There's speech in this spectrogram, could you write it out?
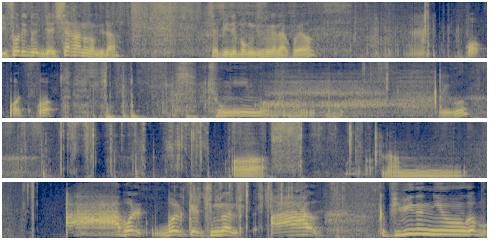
이 소리도 이제 시작하는 겁니다. 자, 비닐봉지 소리가 났고요. 어, 어, 어. 종이 뭐. 그리고, 어, 나무. 아, 뭘, 뭘, 이렇게 중간, 아, 그 비비는 이유가, 뭐,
